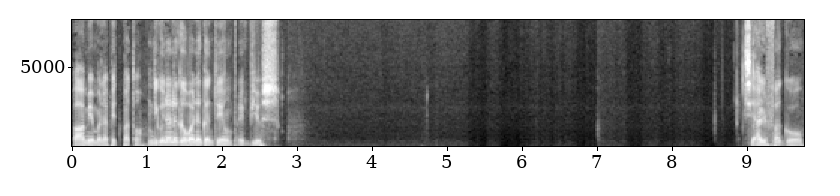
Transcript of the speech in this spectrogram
Baka may malapit pa to. Hindi ko na nagawa ng ganito yung previews. Si AlphaGo,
